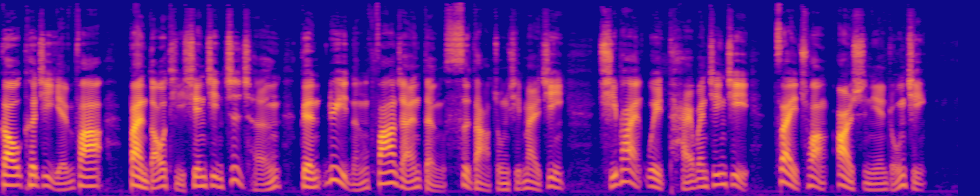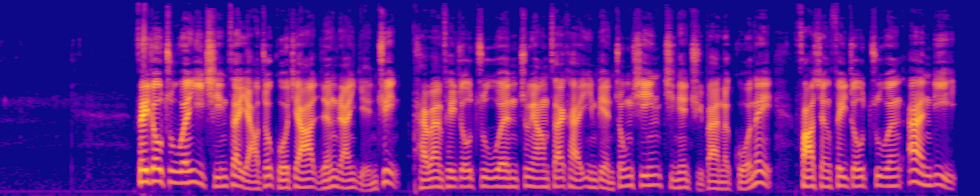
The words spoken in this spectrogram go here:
高科技研发、半导体先进制程跟绿能发展等四大中心迈进，期盼为台湾经济。再创二十年荣景。非洲猪瘟疫情在亚洲国家仍然严峻。台湾非洲猪瘟中央灾害应变中心今天举办了国内发生非洲猪瘟案例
